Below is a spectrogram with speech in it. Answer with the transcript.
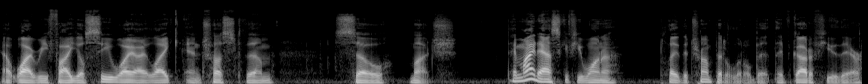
at YRefy, you'll see why I like and trust them so much. They might ask if you want to play the trumpet a little bit. They've got a few there.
